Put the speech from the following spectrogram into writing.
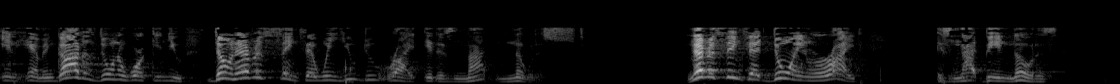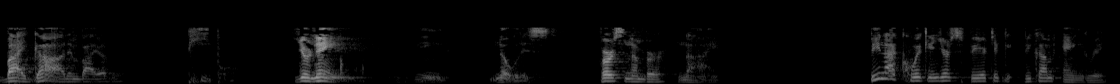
in him, and God is doing a work in you. Don't ever think that when you do right, it is not noticed. Never think that doing right is not being noticed by God and by other people. Your name is being noticed. Verse number nine. Be not quick in your spirit to become angry,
